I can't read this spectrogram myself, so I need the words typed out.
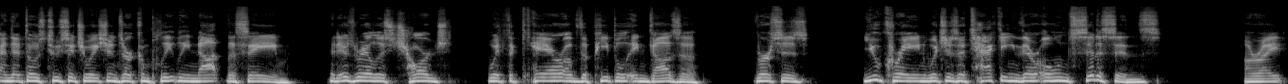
And that those two situations are completely not the same. That Israel is charged with the care of the people in Gaza versus Ukraine, which is attacking their own citizens. All right.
